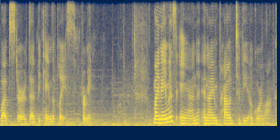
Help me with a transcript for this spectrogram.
Webster, that became the place for me. My name is Anne, and I am proud to be a Gorlok.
